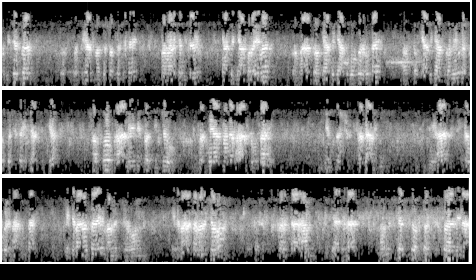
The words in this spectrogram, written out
अभिषेक है प्रमाण का विषय क्या से ज्ञापन प्रमाण तो होता है और तो क्या से ज्ञापन रहेगा सत्य सिद्ध है क्या सिद्ध सबको भाग में भी प्रति जो प्रत्ययात्मा का भाग होता है जिसका शुद्धता देहात सिद्ध भाग होता है कैसे भाग होता है मनुष्य होम यजमान मनुष्य होम करता हम इत्यादि मनुष्य देना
